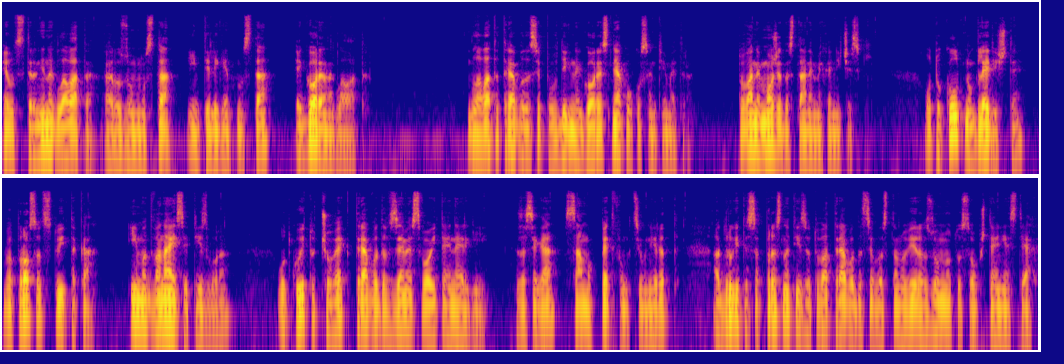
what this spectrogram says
е отстрани на главата, а разумността, интелигентността е горе на главата. Главата трябва да се повдигне горе с няколко сантиметра. Това не може да стане механически. От окултно гледище въпросът стои така. Има 12 извора, от които човек трябва да вземе своите енергии. За сега само 5 функционират, а другите са пръснати и затова трябва да се възстанови разумното съобщение с тях.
